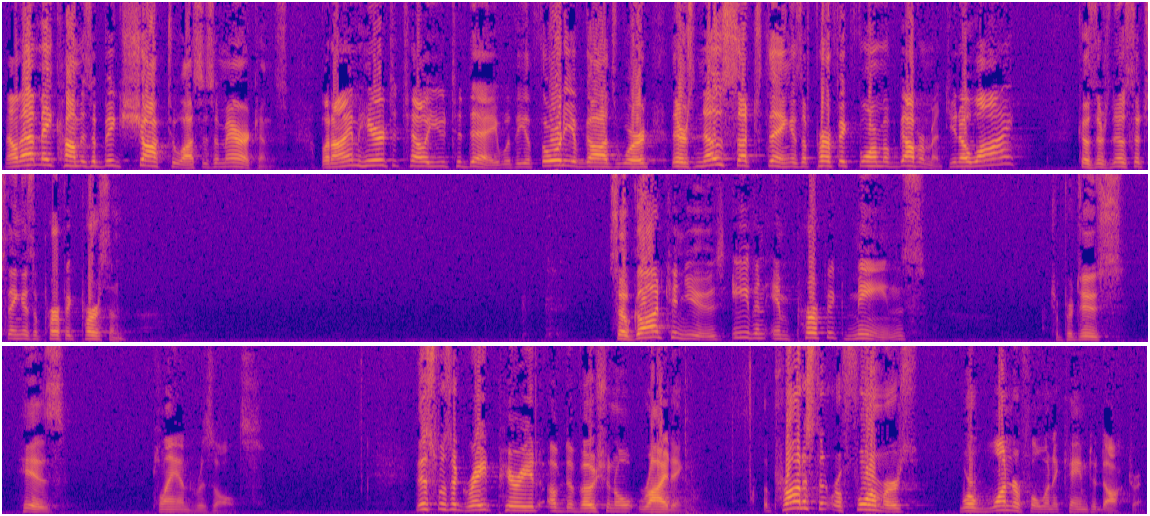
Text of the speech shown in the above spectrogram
Now, that may come as a big shock to us as Americans. But I'm here to tell you today, with the authority of God's Word, there's no such thing as a perfect form of government. You know why? Because there's no such thing as a perfect person. So God can use even imperfect means to produce his planned results. This was a great period of devotional writing. The Protestant reformers were wonderful when it came to doctrine.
